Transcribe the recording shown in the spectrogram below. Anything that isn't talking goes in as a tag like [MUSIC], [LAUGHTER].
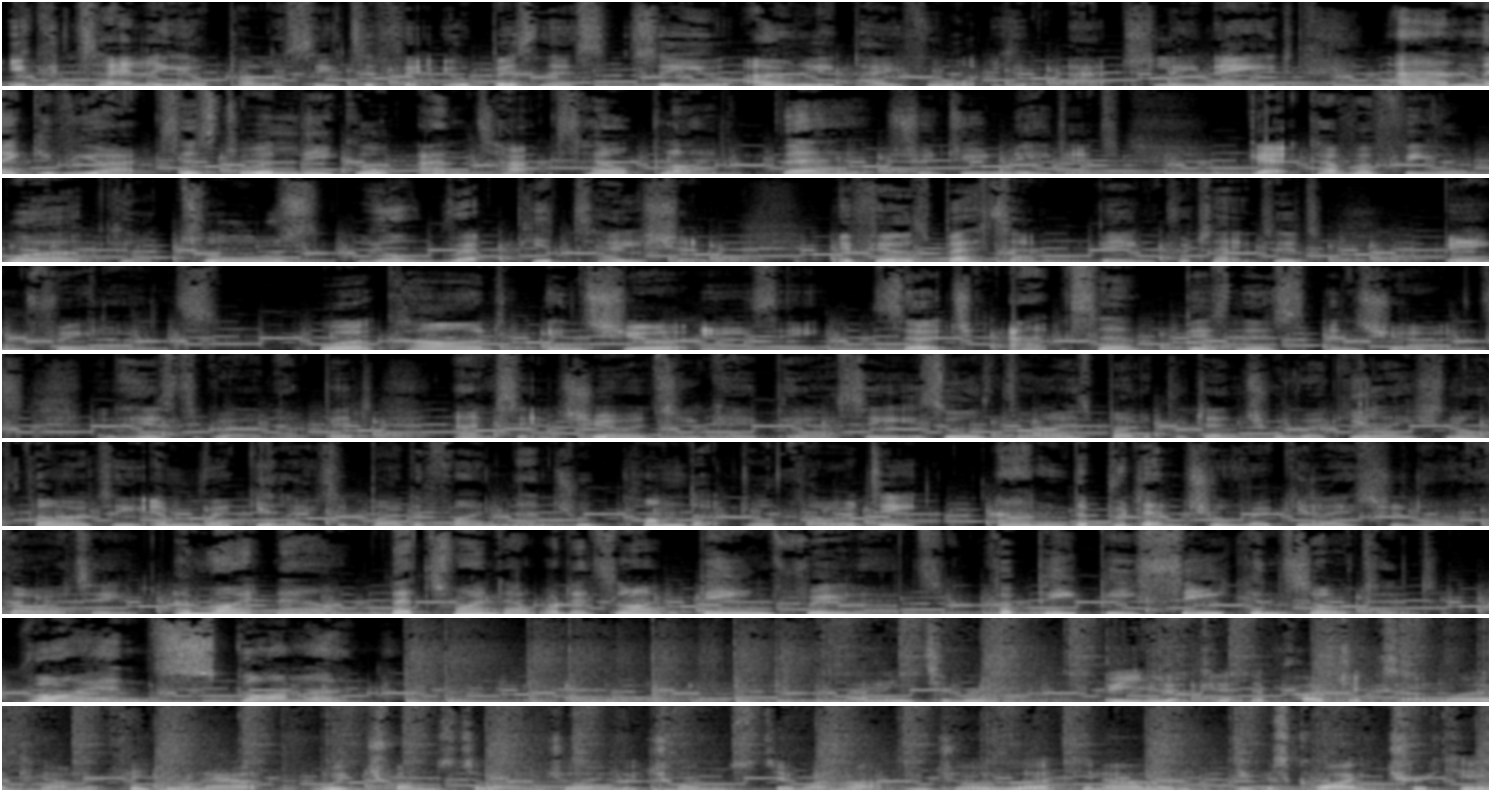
You can tailor your policy to fit your business, so you only pay for what you actually need. And they give you access to a legal and tax helpline there should you need it. Get cover for your work, your tools, your reputation. It feels better being protected, being freelance. Work hard, insure easy. Search AXA Business Insurance. And here's the grown up bit AXA Insurance UK plc is authorised by the Prudential Regulation Authority and regulated by the Financial Conduct Authority and the Prudential Regulation Authority. And right now, let's find out what it's like being freelance for PPC consultant Ryan Scollon. I need to re- be looking at the projects I'm working on and figuring out which ones do I enjoy and which ones do I not enjoy working on. And it was quite tricky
